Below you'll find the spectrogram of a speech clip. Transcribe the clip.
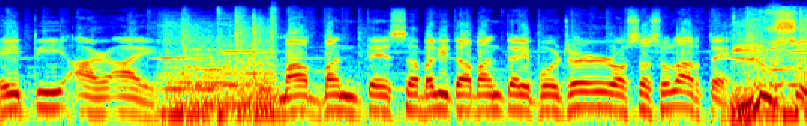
APRI. Mabante sa Balita Bante Reporter Rosa Solarte. Luso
